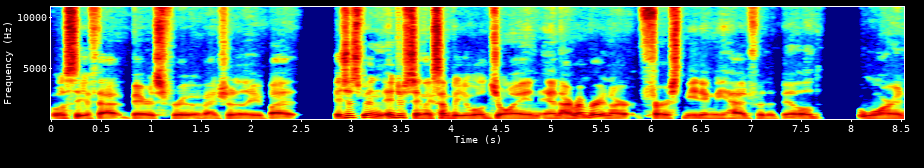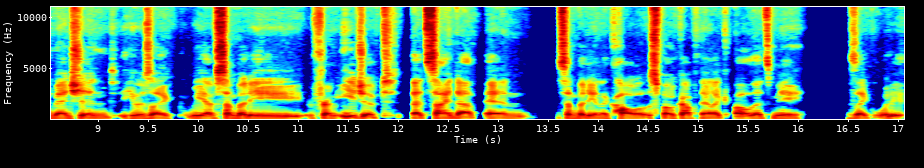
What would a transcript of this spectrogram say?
We'll see if that bears fruit eventually. But it's just been interesting. Like somebody will join, and I remember in our first meeting we had for the build, Warren mentioned he was like, "We have somebody from Egypt that signed up," and somebody in the call spoke up, and they're like, "Oh, that's me." It's like, "What do you?"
